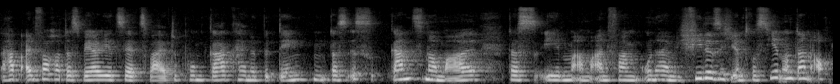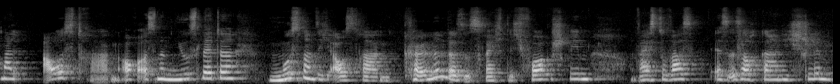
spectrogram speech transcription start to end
hab einfach, das wäre jetzt der zweite Punkt, gar keine Bedenken. Das ist ganz normal, dass eben am Anfang unheimlich viele sich interessieren und dann auch mal austragen. Auch aus einem Newsletter muss man sich austragen können, das ist rechtlich vorgeschrieben. Und weißt du was, es ist auch gar nicht schlimm,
